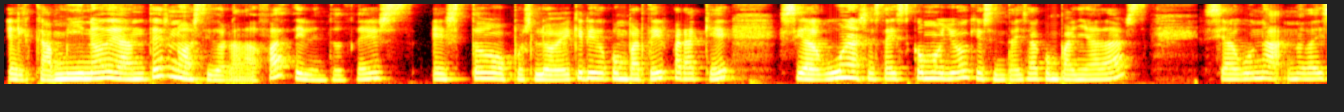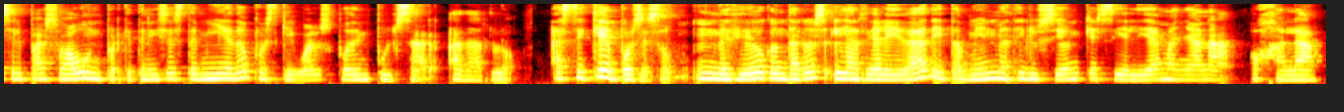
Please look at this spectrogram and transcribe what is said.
el camino de antes no ha sido nada fácil. Entonces, esto pues lo he querido compartir para que si algunas estáis como yo, que os sintáis acompañadas, si alguna no dais el paso aún porque tenéis este miedo, pues que igual os puedo impulsar a darlo. Así que, pues eso, decido contaros la realidad y también me hace ilusión que si el día de mañana, ojalá,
